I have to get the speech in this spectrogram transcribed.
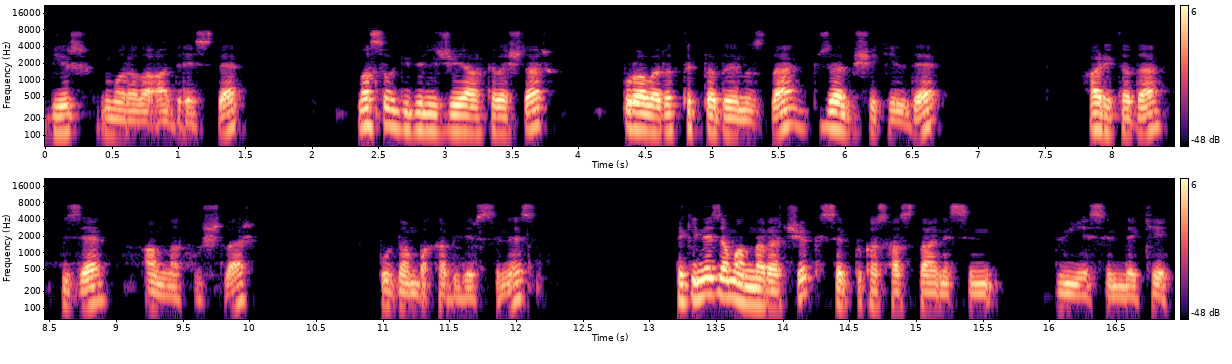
bir numaralı adreste. Nasıl gidileceği arkadaşlar, buraları tıkladığınızda güzel bir şekilde haritada bize anlatmışlar. Buradan bakabilirsiniz. Peki ne zamanlar açık St. Lucas Hastanesi'nin bünyesindeki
